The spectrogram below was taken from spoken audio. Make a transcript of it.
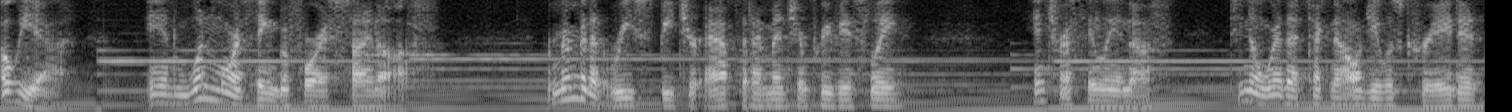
Oh, yeah, and one more thing before I sign off. Remember that Reese Respeecher app that I mentioned previously? Interestingly enough, do you know where that technology was created?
